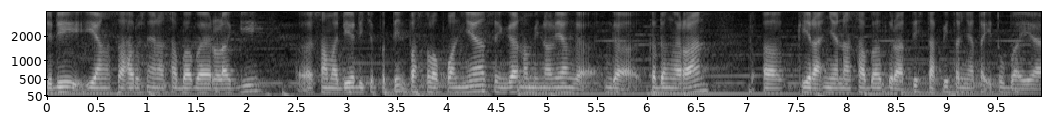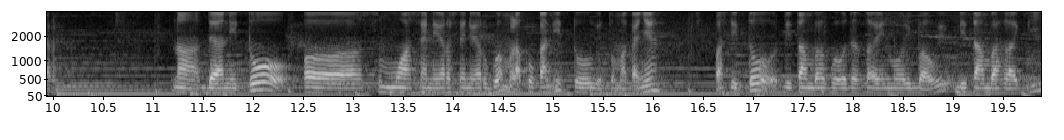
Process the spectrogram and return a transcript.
Jadi yang seharusnya nasabah bayar lagi sama dia dicepetin pas teleponnya sehingga nominalnya nggak nggak kedengeran uh, kiranya nasabah gratis tapi ternyata itu bayar. Nah dan itu uh, semua senior senior gue melakukan itu gitu. Makanya pas itu ditambah gue udah tahu ilmu ribawi ditambah lagi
